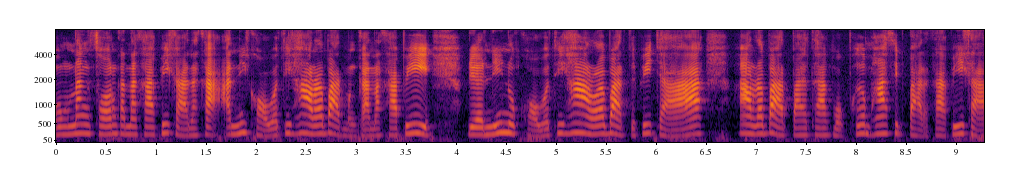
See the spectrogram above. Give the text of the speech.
องค์นั่งซ้อนกันนะคะพี่ขานะคะ อันนี้ขอไว้ที่ห้าร้อยบาทเหมือนกันนะคะ พี่เดือนนี้หนูขอไว้ที่ห้าร้อยบาทจ้ะพี่จ๋าห้าร้อยบาทปลายทางบอกเพิ่มห้าสิบบาทค่ะพี่ขา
